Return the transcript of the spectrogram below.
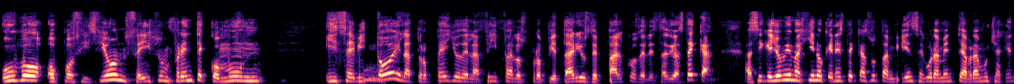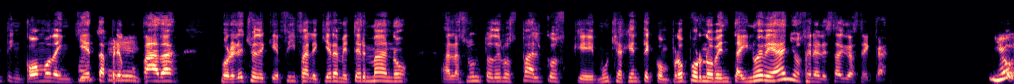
hubo oposición, se hizo un frente común y se evitó el atropello de la FIFA a los propietarios de palcos del Estadio Azteca. Así que yo me imagino que en este caso también seguramente habrá mucha gente incómoda, inquieta, preocupada por el hecho de que FIFA le quiera meter mano al asunto de los palcos que mucha gente compró por 99 años en el Estadio Azteca. Yo,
